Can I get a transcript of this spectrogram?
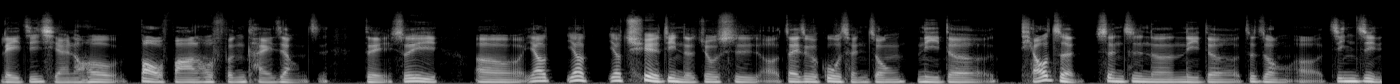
累积起来，然后爆发，然后分开这样子。对，所以呃，要要要确定的就是呃，在这个过程中，你的调整，甚至呢，你的这种呃精进，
